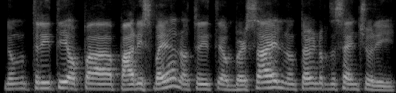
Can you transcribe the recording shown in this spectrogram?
nung Treaty of ah, Paris ba yan o Treaty of Versailles nung turn of the century,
